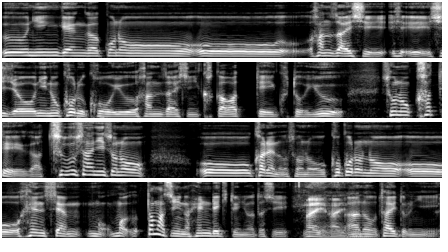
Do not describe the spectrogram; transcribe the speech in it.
人間がこの犯罪史市場に残るこういう犯罪史に関わっていくというその過程がつぶさにその彼のその心の変遷も、まあ、魂の遍歴というふうに私、はいはいはい、あのタイトルに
